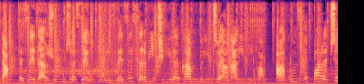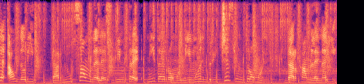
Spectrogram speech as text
Dacă PSD ajunge să utilizeze serviciile Cambridge Analytica, acum se pare ce au dorit, dar nu s-au înțeles din pre-nite românii mândri ce sunt români, dar cam lenei,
